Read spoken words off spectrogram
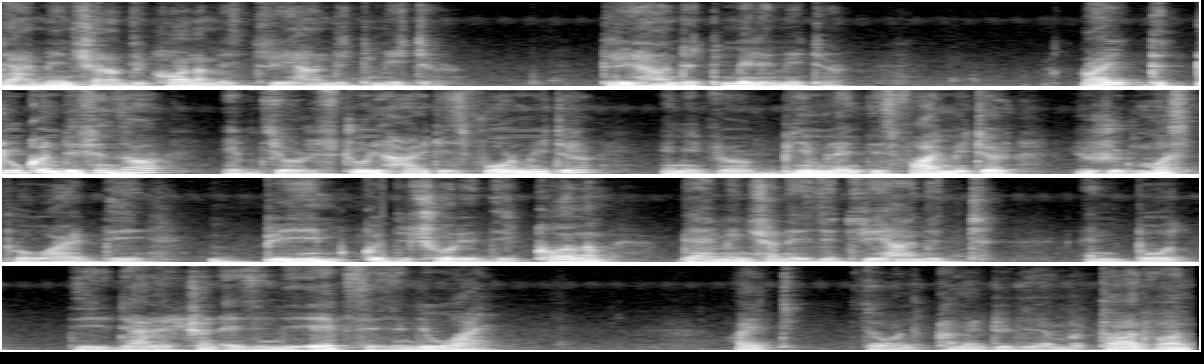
dimension of the column is 300 meter. 300 millimeter. Right? The two conditions are if your story height is 4 meter and if your beam length is 5 meter you should must provide the beam sorry the column dimension is the 300 and both the direction is in the x is in the y. Right so coming to the number third one.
